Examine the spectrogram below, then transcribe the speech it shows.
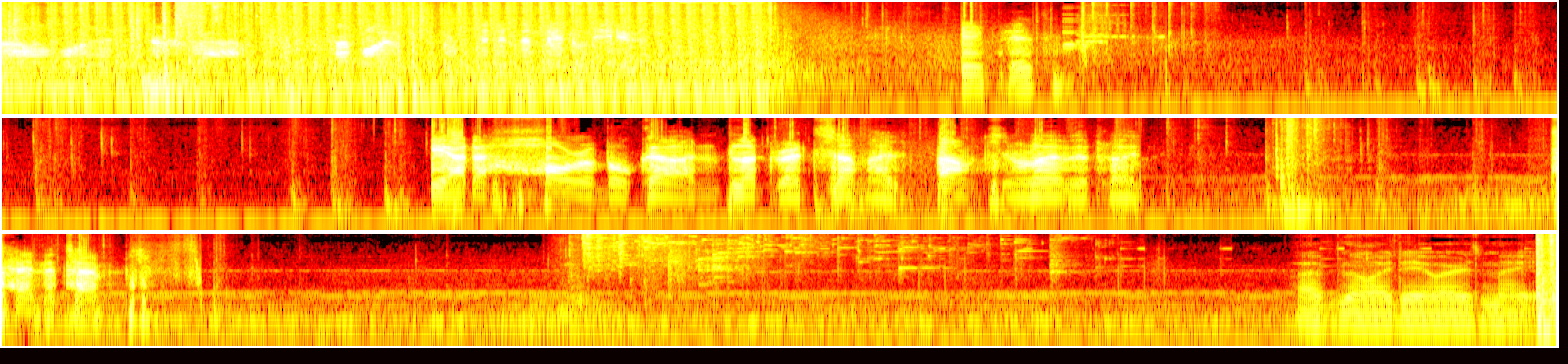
Oh, what a crap. My boy stood in the middle shooting. Stupid. He had a horrible gun, blood red summer, bouncing all over the place. Ten attempts. I have no idea where his mate is.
